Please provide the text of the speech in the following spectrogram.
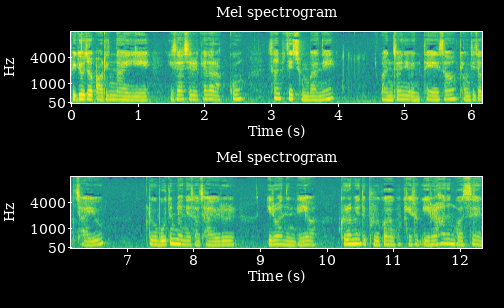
비교적 어린 나이에 이 사실을 깨달았고 30대 중반에 완전히 은퇴해서 경제적 자유 그리고 모든 면에서 자유를 이루었는데요. 그럼에도 불구하고 계속 일을 하는 것은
